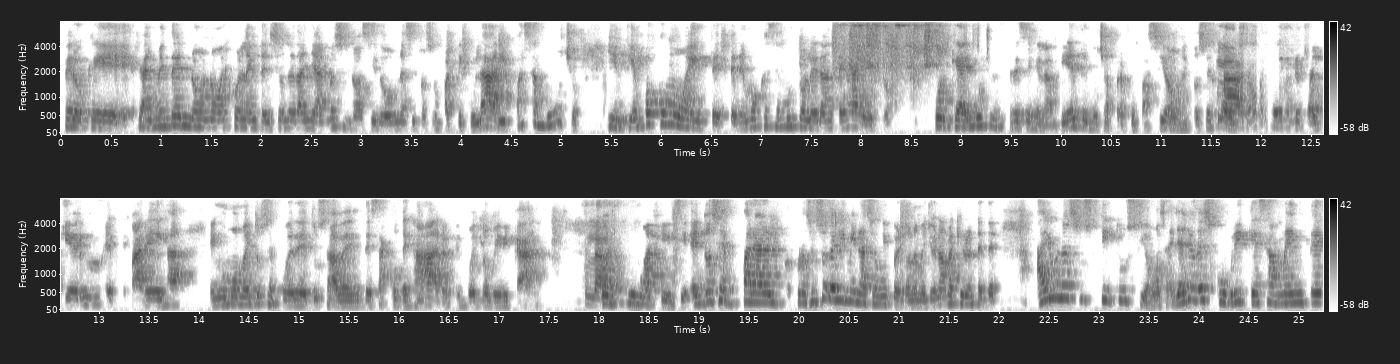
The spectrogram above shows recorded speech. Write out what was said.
pero que realmente no, no es con la intención de dañarnos, sino ha sido una situación particular y pasa mucho. Y en tiempos como este tenemos que ser muy tolerantes a eso porque hay mucho estrés en el ambiente, mucha preocupación. Entonces, claro. cualquier, cualquier eh, pareja en un momento se puede, tú sabes, desacotejar en buen dominicano. Claro. Entonces, para el proceso de eliminación, y perdóname, yo nada más quiero entender, hay una sustitución, o sea, ya yo descubrí que esa mente,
